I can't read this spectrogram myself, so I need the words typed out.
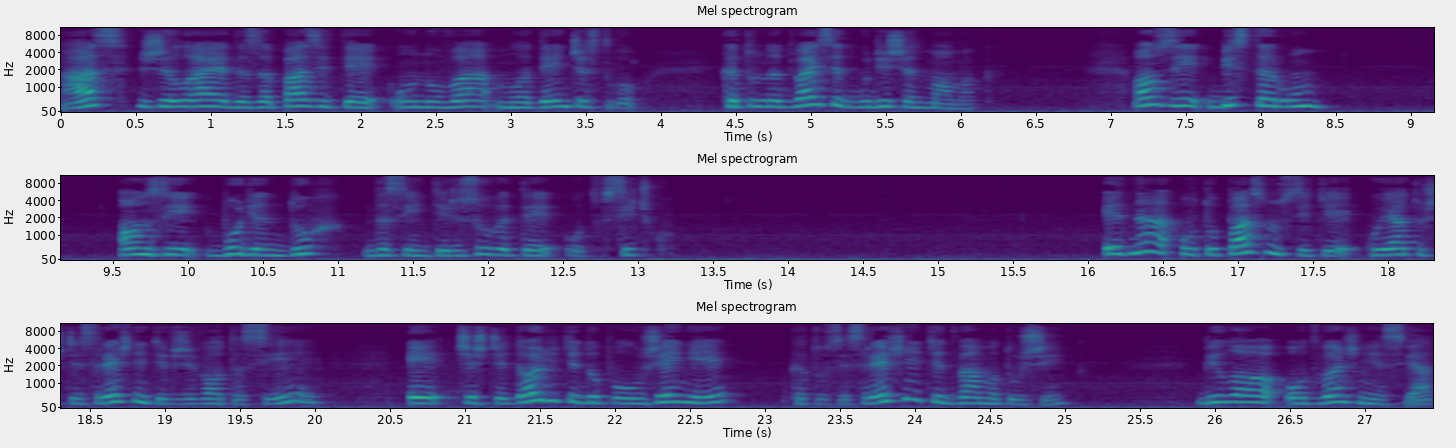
Аз желая да запазите онова младенчество, като на 20 годишен момък. Онзи бистър ум, онзи буден дух да се интересувате от всичко. Една от опасностите, която ще срещнете в живота си е, е, че ще дойдете до положение, като се срещнете двама души, било от външния свят,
